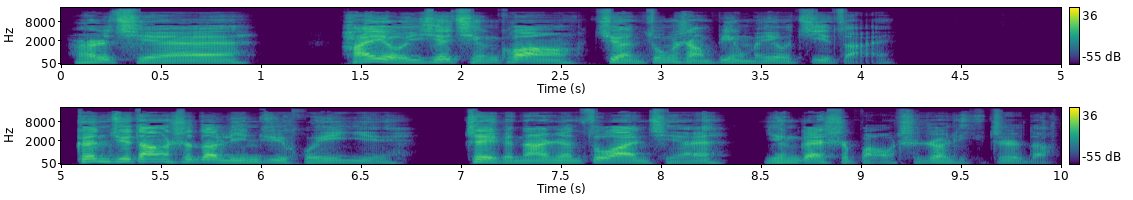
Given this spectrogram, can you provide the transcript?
而且。还有一些情况，卷宗上并没有记载。根据当时的邻居回忆，这个男人作案前应该是保持着理智的。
